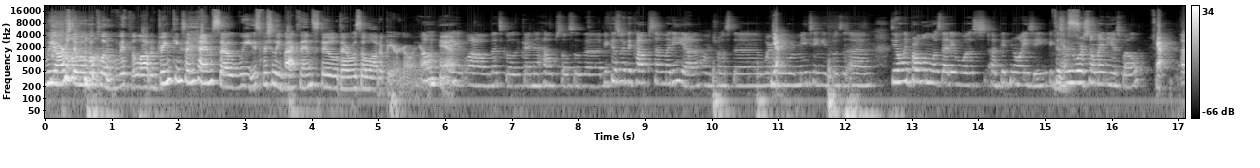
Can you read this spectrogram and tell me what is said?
We we are still a book club with a lot of drinking sometimes. So we, especially back then, still there was a lot of beer going on. Okay, Yeah, wow, that's cool. It kind of helps also the because with the Kaapse Maria, which was the where Yeah. we were meeting, it was um, the only problem was that it was a bit noisy because we were so many as well. yeah. Uh,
